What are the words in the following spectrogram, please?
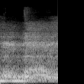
Everybody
